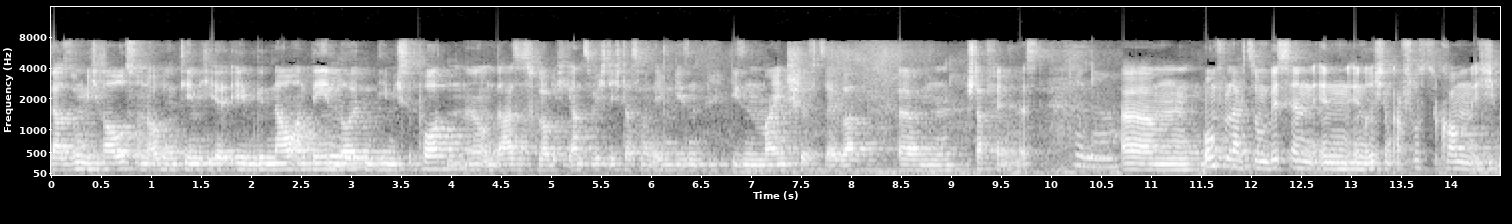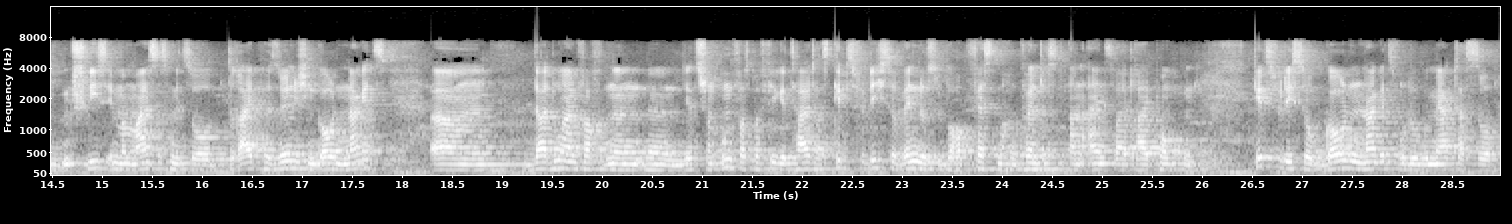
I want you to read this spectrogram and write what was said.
da zoome ich raus und orientiere mich eben genau an den mhm. Leuten, die mich supporten. Ne? Und da ist es, glaube ich, ganz wichtig, dass man eben diesen, diesen Mindshift selber ähm, stattfinden lässt. Genau. Ähm, um vielleicht so ein bisschen in, in Richtung Abschluss zu kommen, ich schließe immer meistens mit so drei persönlichen Golden Nuggets. Ähm, da du einfach ne, ne, jetzt schon unfassbar viel geteilt hast, gibt es für dich so, wenn du es überhaupt festmachen könntest, an ein, zwei, drei Punkten, gibt es für dich so Golden Nuggets, wo du gemerkt hast, so,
